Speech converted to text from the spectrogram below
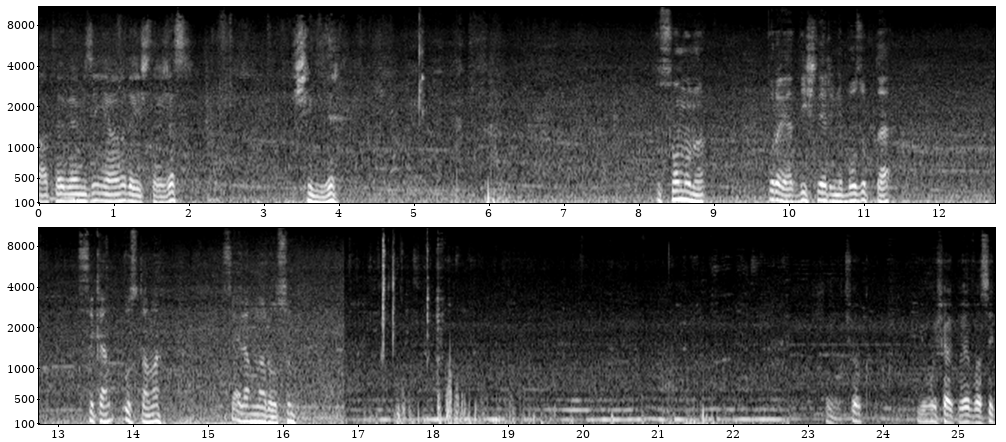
ATV'mizin yağını değiştireceğiz. Şimdi bu somunu buraya dişlerini bozup da sıkan ustama selamlar olsun. Şimdi çok yumuşak ve basit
